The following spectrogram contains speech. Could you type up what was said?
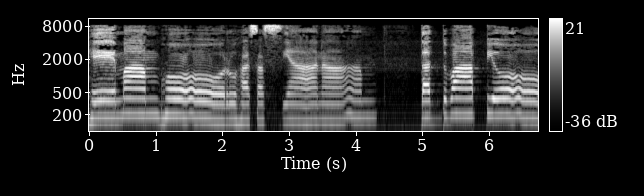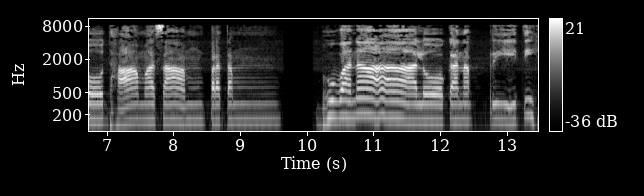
हेमाम्भोरुहसस्यानाम् तद्वाप्यो धाम साम्प्रतम् भुवनालोकनप्रीतिः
